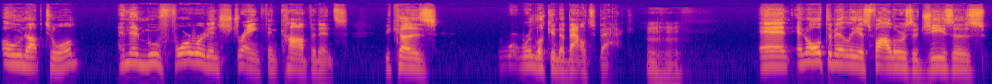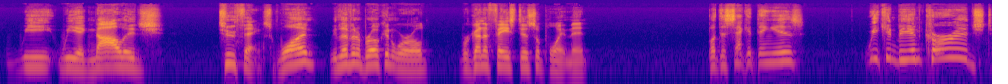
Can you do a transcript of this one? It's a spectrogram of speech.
own up to them, and then move forward in strength and confidence because we're looking to bounce back. Mm-hmm. And and ultimately, as followers of Jesus, we we acknowledge two things. One, we live in a broken world. We're going to face disappointment. But the second thing is, we can be encouraged.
